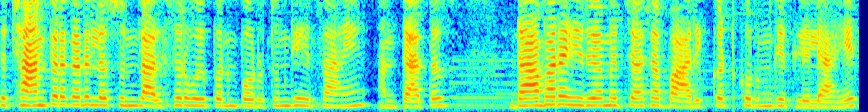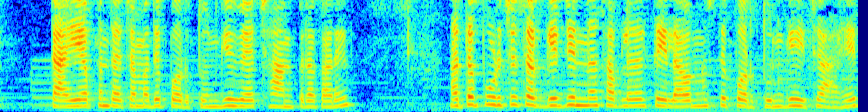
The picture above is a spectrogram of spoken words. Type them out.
तर छान प्रकारे लसूण लालसर होईपर्यंत परतून घ्यायचं आहे. आणि त्यातच दहा बारा हिरव्या मिरच्या अशा बारीक कट करून घेतलेल्या आहेत. त्याही आपण त्याच्यामध्ये परतून घेऊया छान प्रकारे. आता पुढचे सगळे जिन्नस आपल्याला तेलावर नुसते परतून घ्यायचे आहेत.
